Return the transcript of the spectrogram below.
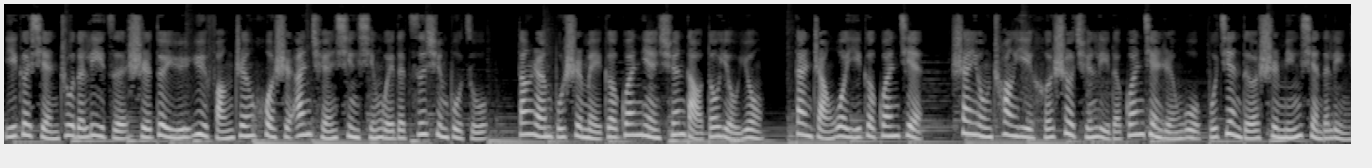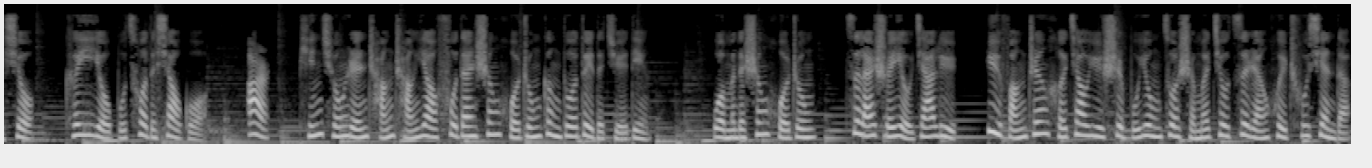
一个显著的例子是对于预防针或是安全性行为的资讯不足。当然，不是每个观念宣导都有用，但掌握一个关键。善用创意和社群里的关键人物，不见得是明显的领袖，可以有不错的效果。二，贫穷人常常要负担生活中更多对的决定。我们的生活中，自来水有加氯，预防针和教育是不用做什么就自然会出现的，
